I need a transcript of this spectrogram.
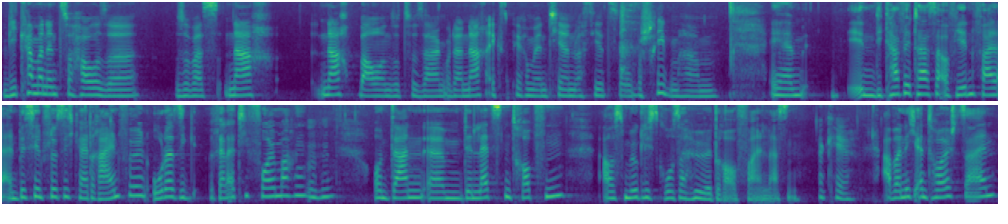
wie kann man denn zu Hause sowas nach, nachbauen sozusagen oder nachexperimentieren, was Sie jetzt so beschrieben haben? Ähm, in die Kaffeetasse auf jeden Fall ein bisschen Flüssigkeit reinfüllen oder sie relativ voll machen mhm. und dann ähm, den letzten Tropfen aus möglichst großer Höhe drauf fallen lassen. Okay. Aber nicht enttäuscht sein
